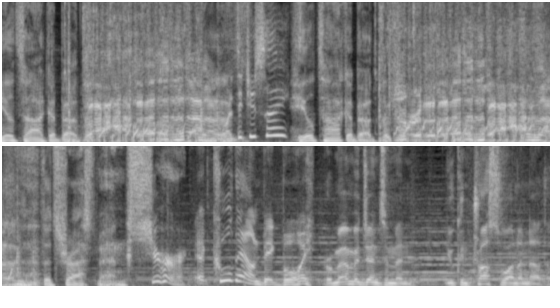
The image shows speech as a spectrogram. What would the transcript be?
He'll talk about the. What did you say? He'll talk about the. The trust, man. Sure. Uh, cool down, big boy. remember, gentlemen, you can trust one another.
